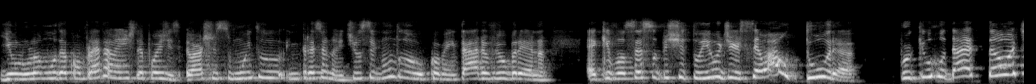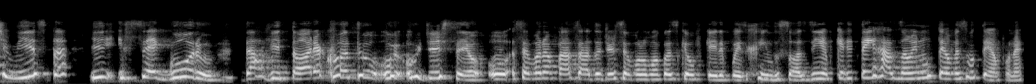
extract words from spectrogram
E o Lula muda completamente depois disso. Eu acho isso muito impressionante. E o segundo comentário, viu, Breno, é que você substituiu o Dirceu à altura porque o Rudá é tão otimista e, seguro da vitória quanto o, o Dirceu. O, semana passada o Dirceu falou uma coisa que eu fiquei depois rindo sozinha, porque ele tem razão e não tem ao mesmo tempo, né?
